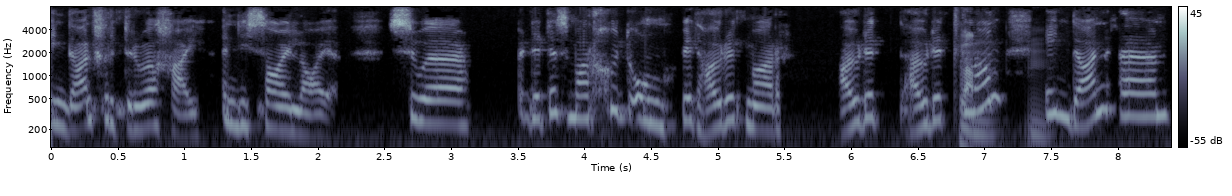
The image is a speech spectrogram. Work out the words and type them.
en dan verdroog hy in die saai laaie. So dit is maar goed om weet hou dit maar hou dit hou dit klam hmm. en dan ehm um,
